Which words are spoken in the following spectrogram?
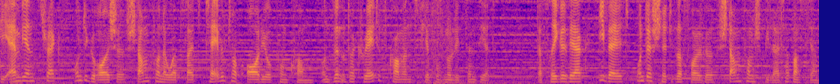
Die Ambience-Tracks und die Geräusche stammen von der Website tabletopaudio.com und sind unter Creative Commons 4.0 lizenziert. Das Regelwerk, die Welt und der Schnitt dieser Folge stammen vom Spielleiter Bastian.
